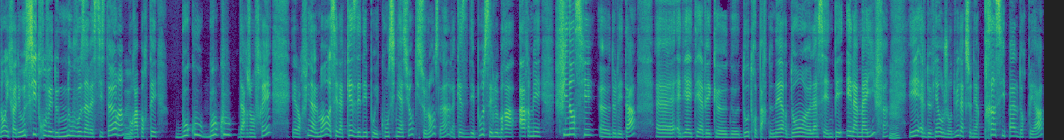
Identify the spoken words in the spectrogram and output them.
Non, il fallait aussi trouver de nouveaux investisseurs hein, pour apporter beaucoup, beaucoup d'argent frais. Et alors finalement, c'est la Caisse des dépôts et consignations qui se lance là. La Caisse des dépôts, c'est le bras armé financier euh, de l'État. Euh, elle y a été avec euh, d'autres partenaires, dont la CNP et la Maïf. hein. Et elle devient aujourd'hui l'actionnaire principal d'Orpea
